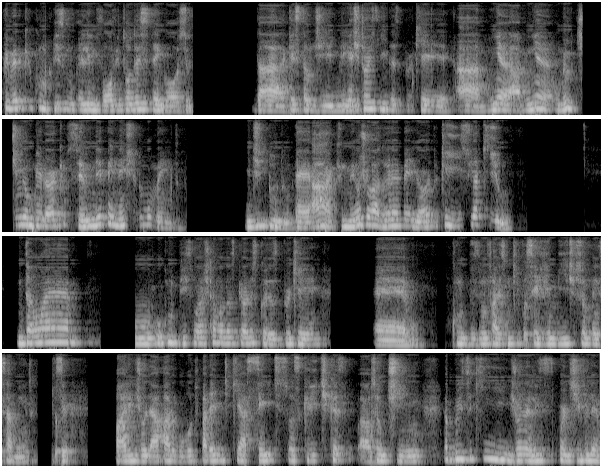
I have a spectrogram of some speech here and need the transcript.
primeiro que o clubismo ele envolve todo esse negócio da questão de briga de torcidas, porque a minha, a minha, o meu time é melhor que o seu, independente do momento. E de tudo. É, ah, que o meu jogador é melhor do que isso e aquilo. Então é. O, o clubismo eu acho que é uma das piores coisas, porque é, o clubismo faz com que você limite o seu pensamento, que você pare de olhar para o outro, pare de que aceite suas críticas ao seu time. É por isso que jornalista esportivo ele é,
